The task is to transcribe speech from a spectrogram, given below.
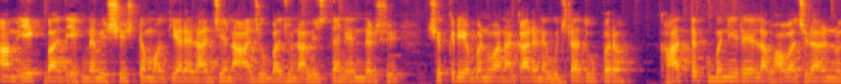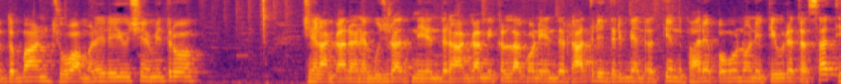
આમ એક બાદ એક નવી સિસ્ટમો અત્યારે રાજ્યના આજુબાજુના વિસ્તારની અંદર સક્રિય બનવાના કારણે ગુજરાત ઉપર ઘાતક બની રહેલા વાવાઝોડાનું દબાણ જોવા મળી રહ્યું છે મિત્રો. જેના કારણે ગુજરાતની અંદર આગામી કલાકોની અંદર રાત્રિ દરમિયાન અત્યંત ભારે પવનોની તીવ્રતા સાથે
